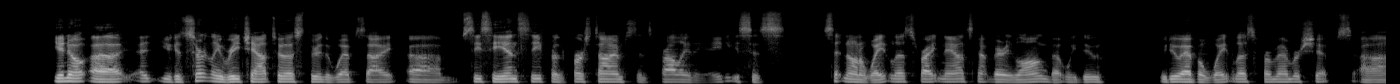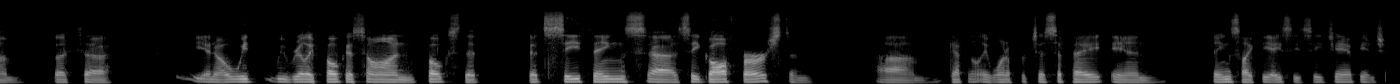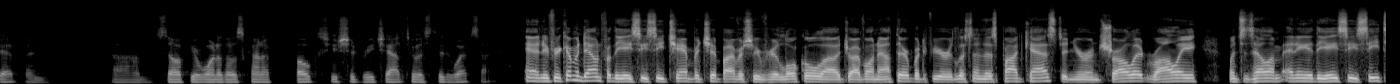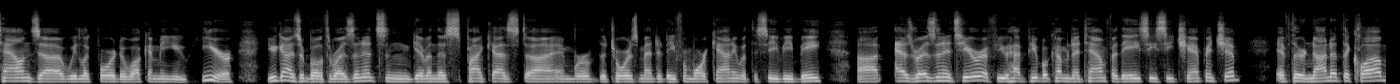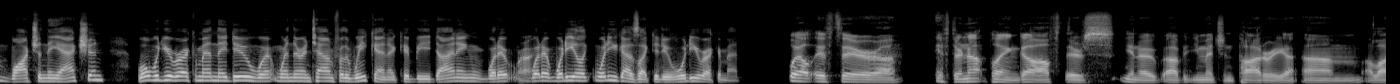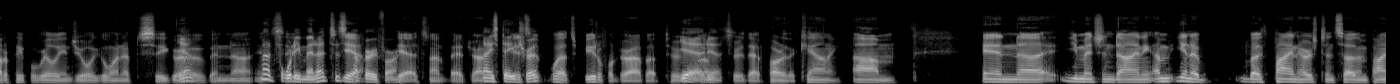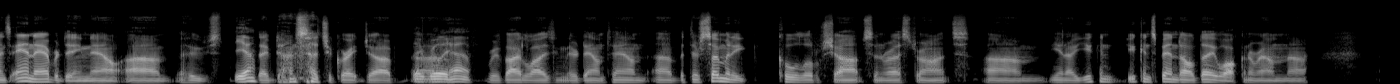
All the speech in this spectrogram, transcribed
You know, uh, uh, you can certainly reach out to us through the website. Um, CCNC for the first time since probably the 80s is sitting on a wait list right now. It's not very long, but we do we do have a wait list for memberships. Um, but uh, you know, we we really focus on folks that that see things, uh, see golf first, and um, definitely want to participate in things like the ACC championship. And um, so, if you're one of those kind of folks, you should reach out to us through the website. And if you're coming down for the ACC championship, obviously if you're local, uh, drive on out there. But if you're listening to this podcast and you're in Charlotte, Raleigh, Winston-Salem, any of the ACC towns, uh, we look forward to welcoming you here. You guys are both residents, and given this podcast, uh, and we're the tourism entity for Moore County with the CVB. Uh, as residents here, if you have people coming to town for the ACC championship, if they're not at the club watching the action, what would you recommend they do when, when they're in town for the weekend? It could be dining, whatever. Right. Whatever. What do you like? What do you guys like to do? What do you recommend? Well, if they're uh, if they're not playing golf, there's you know uh, you mentioned pottery. Uh, um, a lot of people really enjoy going up to Seagrove yeah. and, uh, about forty minutes. It's yeah, not very far. Yeah, it's not a bad drive. Nice day it's trip. A, well, it's a beautiful drive up through yeah, it is. through that part of the county. Um, and uh, you mentioned dining. Um, you know, both Pinehurst and Southern Pines and Aberdeen now, um, who's yeah they've done such a great job. They really have revitalizing their downtown. Uh, but there's so many cool little shops and restaurants. Um, you know, you can you can spend all day walking around uh,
